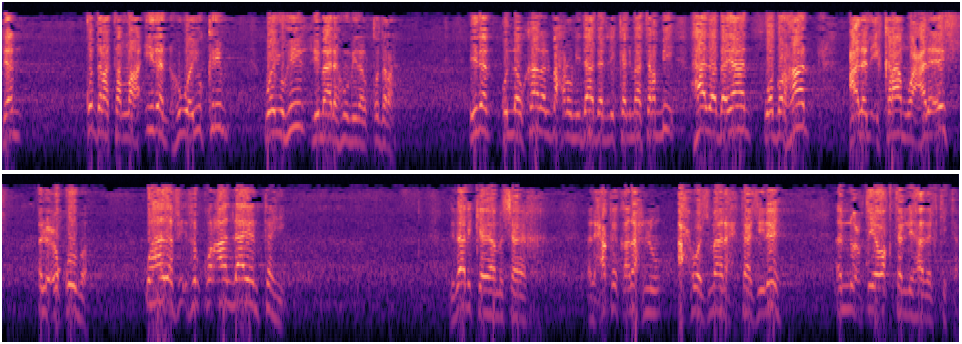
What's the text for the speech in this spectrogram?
لأن قدرة الله إذا هو يكرم ويهين لما له من القدرة. إذا قل لو كان البحر مدادا لكلمات ربي هذا بيان وبرهان على الإكرام وعلى إيش؟ العقوبة. وهذا في, القرآن لا ينتهي. لذلك يا مشايخ الحقيقة نحن أحوج ما نحتاج إليه أن نعطي وقتا لهذا الكتاب.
